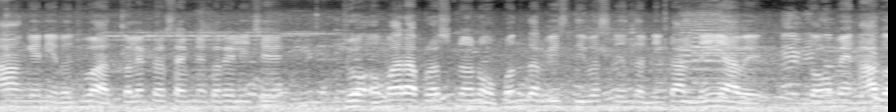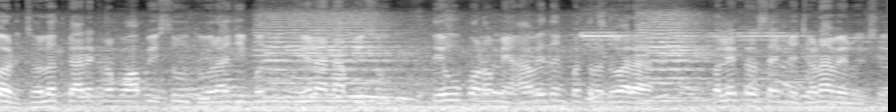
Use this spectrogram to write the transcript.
આ અંગેની રજૂઆત કલેક્ટર સાહેબને કરેલી છે. જો અમારા પ્રશ્નનો પંદર વીસ દિવસની અંદર નિકાલ નહીં આવે, તો અમે આગળ જલદ કાર્યક્રમો આપીશું, ધોરાજી બંધનું એલાન આપીશું. તેવું પણ અમે આવેદનપત્ર દ્વારા કલેક્ટર સાહેબને જણાવેલું છે.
